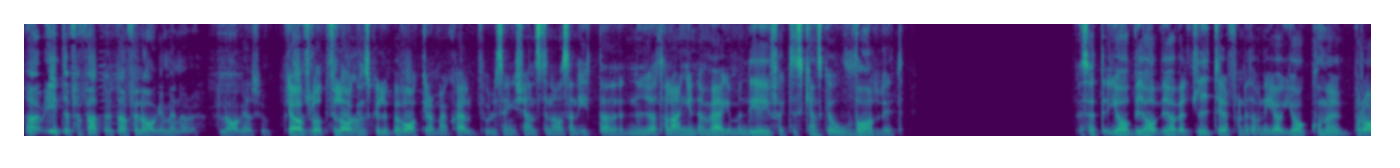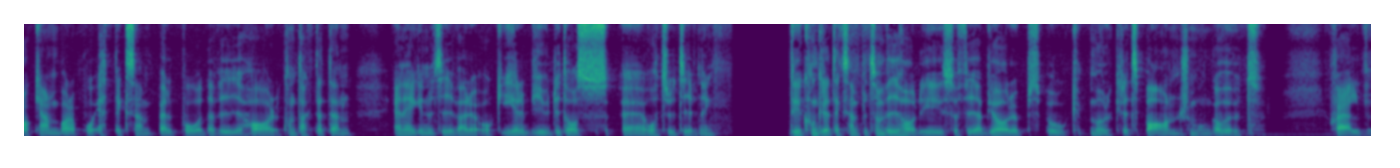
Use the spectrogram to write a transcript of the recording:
Ja, inte författaren utan förlagen menar du? Förlagen skulle... Ja, förlåt, förlagen skulle bevaka de här självpubliceringstjänsterna och sen hitta nya talanger den vägen. Men det är ju faktiskt ganska ovanligt. Så att, ja, vi, har, vi har väldigt lite erfarenhet av det. Jag, jag kommer på rak arm bara på ett exempel på där vi har kontaktat en, en utgivare och erbjudit oss eh, återutgivning. Det konkreta exemplet som vi har det är Sofia Bjarups bok Mörkrets barn som hon gav ut själv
